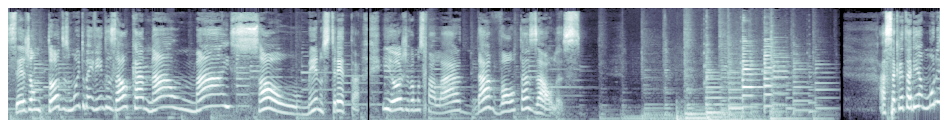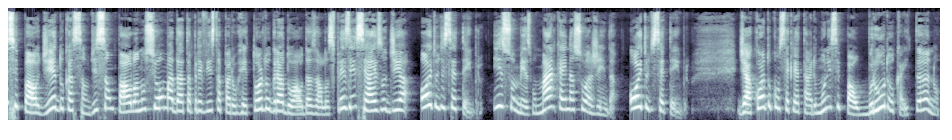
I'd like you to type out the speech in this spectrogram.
Sejam todos muito bem-vindos ao canal Mais Sol Menos Treta. E hoje vamos falar da volta às aulas. A Secretaria Municipal de Educação de São Paulo anunciou uma data prevista para o retorno gradual das aulas presenciais no dia 8 de setembro. Isso mesmo, marca aí na sua agenda, 8 de setembro. De acordo com o secretário municipal Bruno Caetano,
